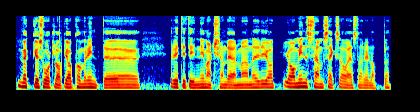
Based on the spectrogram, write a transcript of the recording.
Mycket svårt lopp. Jag kommer inte eh, riktigt in i matchen där, men eh, jag, jag minst 5-6 A-hästar i loppet.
